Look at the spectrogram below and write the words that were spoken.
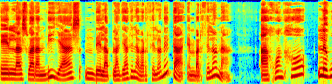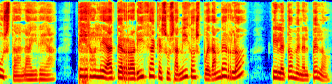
en las barandillas de la playa de la Barceloneta, en Barcelona. A Juanjo le gusta la idea, pero le aterroriza que sus amigos puedan verlo y le tomen el pelo.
